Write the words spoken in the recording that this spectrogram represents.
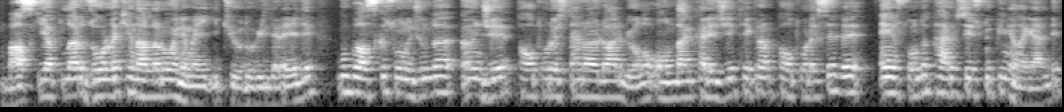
baskı yaptılar. Zorla kenarlara oynamayı itiyordu Villarreal'i. Bu baskı sonucunda önce Pau Torres'ten Raul Albiol'a, ondan kaleciye tekrar Pau Torres'e ve en sonunda Pervis Estupinyan'a geldi.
